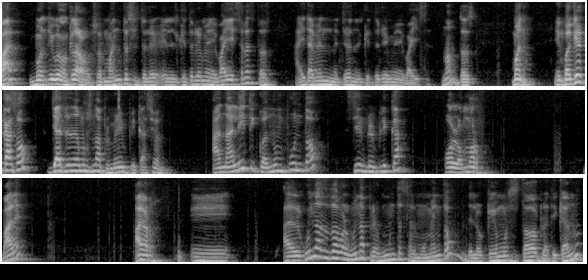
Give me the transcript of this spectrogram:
¿Va? Bueno, y bueno, claro, su hermanito es el, el teorema de Ballestras, entonces ahí también metieron el teorema de Ballestras, ¿no? Entonces, bueno, en cualquier caso, ya tenemos una primera implicación. Analítico en un punto siempre implica holomorfo. ¿Vale? A ver, eh, ¿alguna duda o alguna pregunta hasta el momento de lo que hemos estado platicando?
